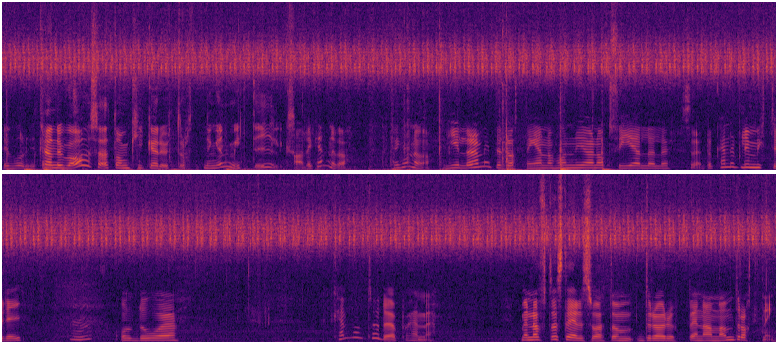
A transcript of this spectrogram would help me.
Det Kan det vara så att de kickar ut drottningen mitt i liksom? Ja det kan det vara. Det kan det vara. Gillar de inte drottningen, om hon gör något fel eller sådär, då kan det bli myteri. Mm. Och då kan de ta död på henne. Men oftast är det så att de drar upp en annan drottning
